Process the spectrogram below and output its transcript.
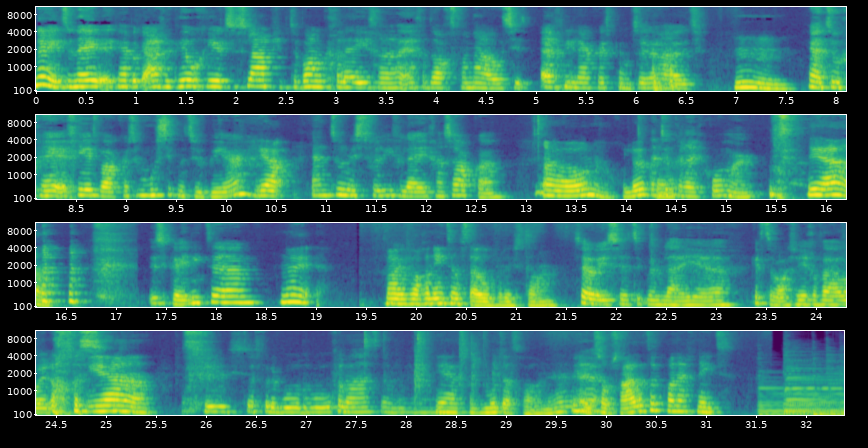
Nee, toen he- heb ik eigenlijk heel Geert zijn slaapje op de bank gelegen en gedacht van nou, het zit echt niet lekker, het komt eruit. Hmm. Ja, toen ge- Geert wakker, toen moest ik natuurlijk weer. Ja. En toen is het voor lieverlee gaan zakken. Oh, nou, En toen gelukkig. kreeg ik honger. Ja. Dus ik weet niet, ehm, Nee. Maar je van genieten als het over is dan. zo is het. Ik ben blij. eh, ik heb de was weer gevouwen en alles. Ja. Precies. Voor de boel de boel gelaten. Ja, soms moet dat gewoon, hè. Ja. En soms gaat het ook gewoon echt niet.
